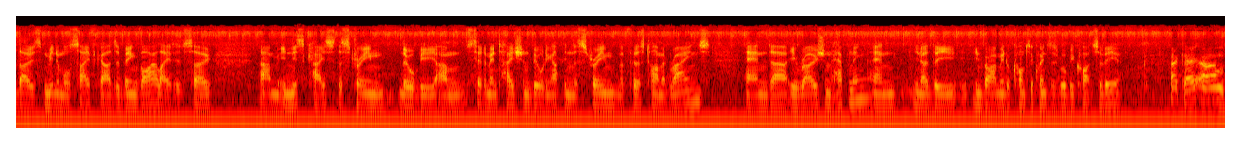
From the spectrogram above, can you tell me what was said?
those minimal safeguards are being violated. So um, in this case, the stream, there will be um, sedimentation building up in the stream the first time it rains and uh, erosion happening and, you know, the environmental consequences will be quite severe. Okay, um,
